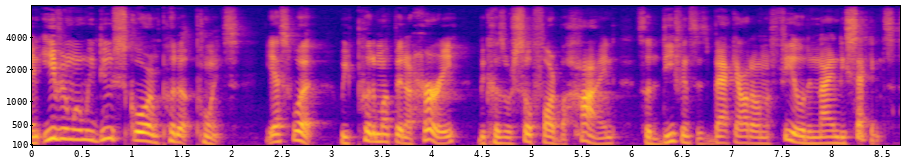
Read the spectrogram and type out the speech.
And even when we do score and put up points, guess what? We put them up in a hurry because we're so far behind, so the defense is back out on the field in 90 seconds.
